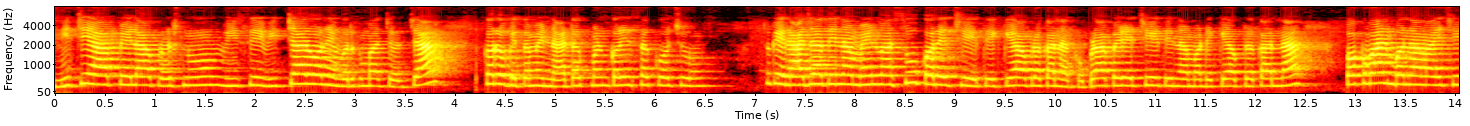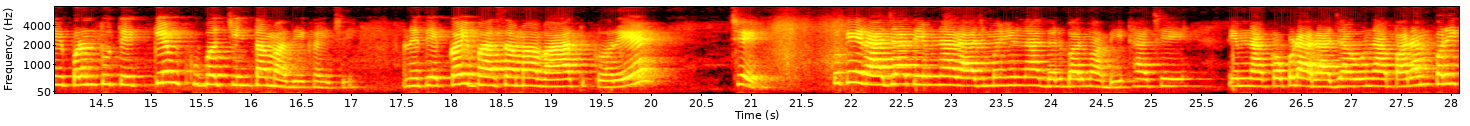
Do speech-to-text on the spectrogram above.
નીચે આપેલા પ્રશ્નો વિશે વિચારો અને વર્ગમાં ચર્ચા કરો કે તમે નાટક પણ કરી શકો છો. તો કે રાજા તેના મહેલમાં શું કરે છે? તે કેવા પ્રકારના કપડાં પહેરે છે? તેના માટે કેવા પ્રકારના પકવાન બનાવાય છે? પરંતુ તે કેમ ખૂબ જ ચિંતામાં દેખાય છે? અને તે કઈ ભાષામાં વાત કરે છે? તો કે રાજા તેમના રાજમહેલના દરબારમાં બેઠા છે. તેમના કપડાં રાજાઓના પારંપરિક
